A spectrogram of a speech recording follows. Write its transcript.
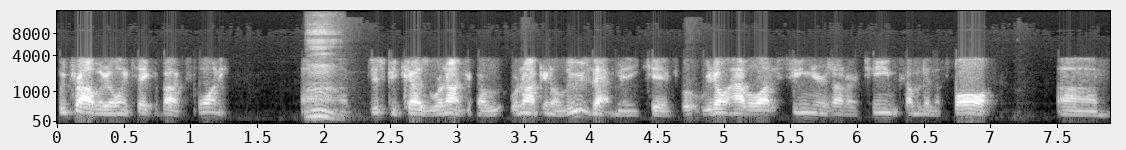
we probably only take about 20, mm. um, just because we're not gonna we're not going to lose that many kids. We don't have a lot of seniors on our team coming in the fall, um,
